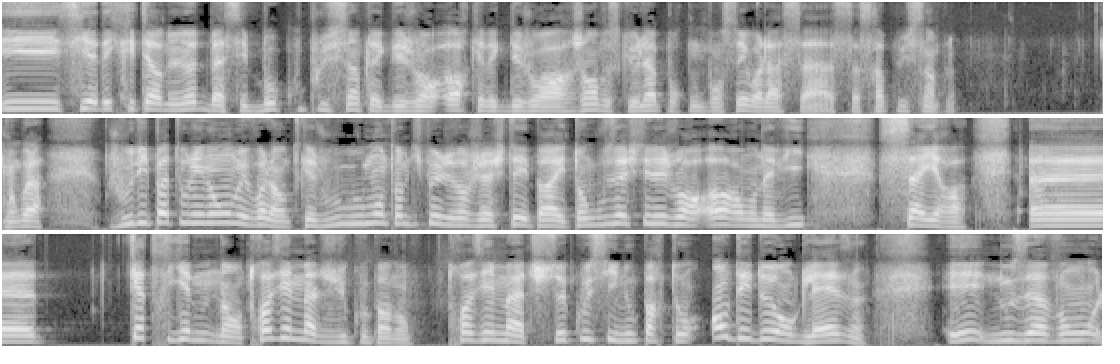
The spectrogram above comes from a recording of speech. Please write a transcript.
Et s'il y a des critères de note, bah, c'est beaucoup plus simple avec des joueurs or qu'avec des joueurs argent parce que là pour compenser, voilà, ça, sera plus simple. Donc voilà, je vous dis pas tous les noms, mais voilà, en tout cas, je vous montre un petit peu les joueurs que j'ai achetés. Et pareil, tant que vous achetez des joueurs or, à mon avis, ça ira. Euh, quatrième, non, troisième match du coup, pardon. Troisième match, ce coup-ci, nous partons en D2 anglaise et nous avons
